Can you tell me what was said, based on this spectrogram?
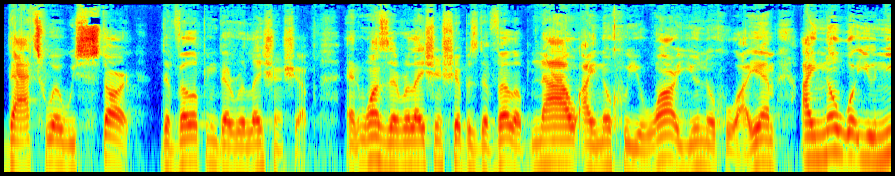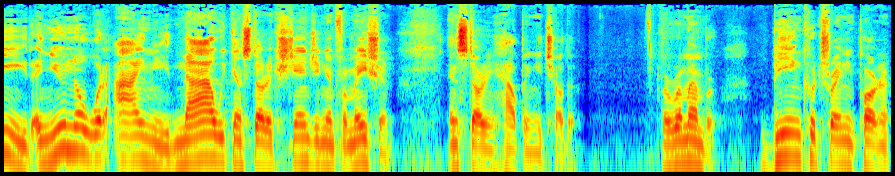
that's where we start developing the relationship. And once the relationship is developed, now I know who you are, you know who I am, I know what you need, and you know what I need. Now we can start exchanging information and starting helping each other. But remember, being co training partner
